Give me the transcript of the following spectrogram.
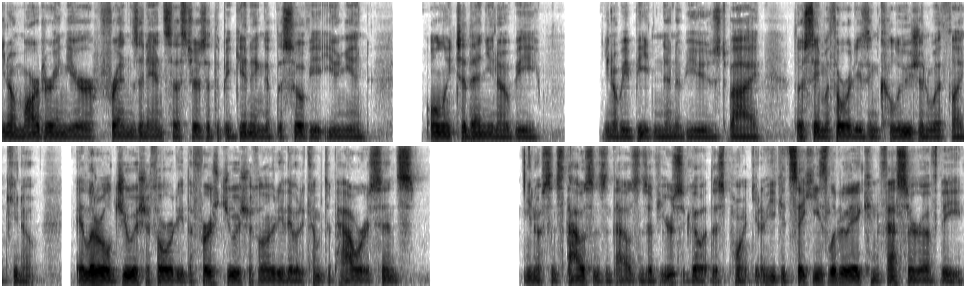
you know, martyring your friends and ancestors at the beginning of the Soviet Union, only to then, you know, be, you know, be beaten and abused by those same authorities in collusion with, like, you know, a literal Jewish authority, the first Jewish authority that would come to power since you know, since thousands and thousands of years ago at this point. You know, he could say he's literally a confessor of the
